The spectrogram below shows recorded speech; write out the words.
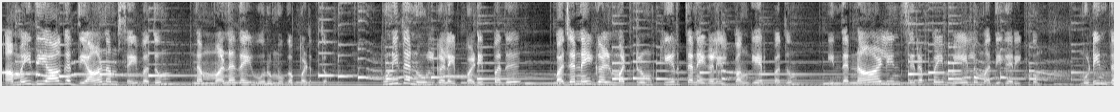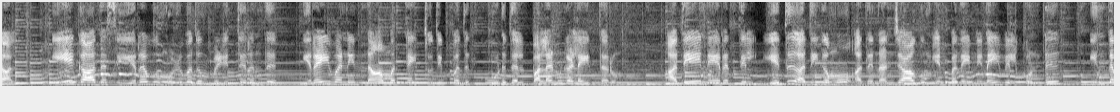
அமைதியாக தியானம் செய்வதும் நம் மனதை ஒருமுகப்படுத்தும். புனித நூல்களை படிப்பது பஜனைகள் மற்றும் கீர்த்தனைகளில் பங்கேற்பதும் இந்த நாளின் சிறப்பை மேலும் அதிகரிக்கும். முடிந்தால் ஏகாதசி இரவு முழுவதும் விழித்திருந்து இறைவனின் நாமத்தை துதிப்பது கூடுதல் பலன்களை தரும். அதே நேரத்தில் எது அதிகமோ அது நஞ்சாகும் என்பதை நினைவில் கொண்டு இந்த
